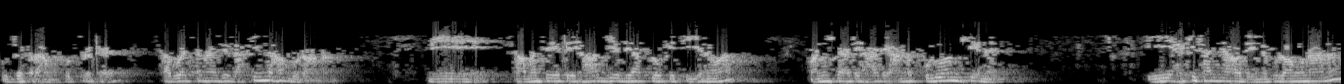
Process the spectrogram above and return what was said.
උද්දකරාම පුත්‍රට සර්වචනාසේ දකින්න හම්බුනා නම් මේ සමතේට එහා ගිය දෙයක් ලෝකේ තියෙනවා මනුෂ්‍යයාට එහාට යන්න පුළුවන් කියන ඒ හැකි සංඥාව දෙන්න පුළුවන් වුණා නම්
